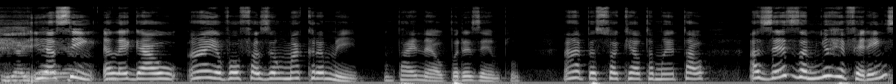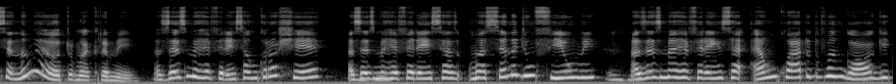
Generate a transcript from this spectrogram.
e aí. E assim, é legal. Ah, eu vou fazer um macramê, um painel, por exemplo. Ah, a pessoa quer o tamanho tal. Às vezes a minha referência não é outro macramê. Às vezes minha referência é um crochê. Às vezes minha referência é uma cena de um filme. Às vezes minha referência é um quadro do Van Gogh.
